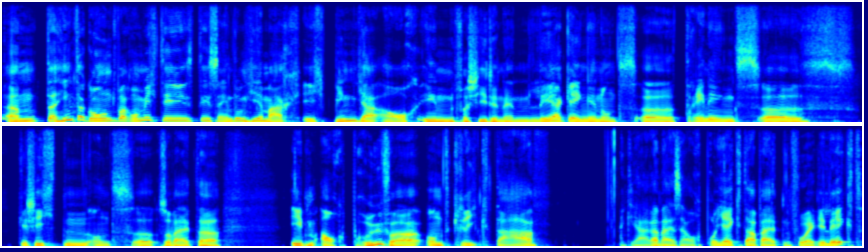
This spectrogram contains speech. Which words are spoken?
Ähm, der Hintergrund, warum ich die, die Sendung hier mache, ich bin ja auch in verschiedenen Lehrgängen und äh, Trainingsgeschichten und äh, so weiter eben auch Prüfer und kriege da klarerweise auch Projektarbeiten vorgelegt.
